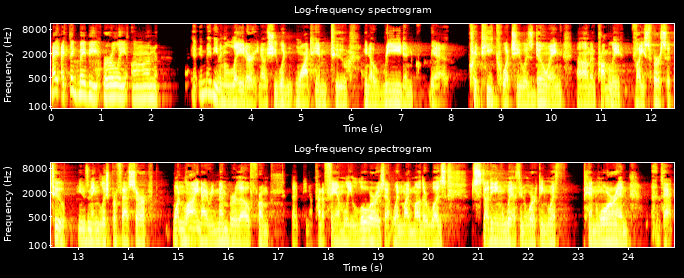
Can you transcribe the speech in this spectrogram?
I, I think maybe early on, and maybe even later, you know, she wouldn't want him to, you know, read and you know, critique what she was doing, um, and probably vice versa too. he was an English professor. One line I remember though from that, you know, kind of family lore is that when my mother was studying with and working with Penn Warren, that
